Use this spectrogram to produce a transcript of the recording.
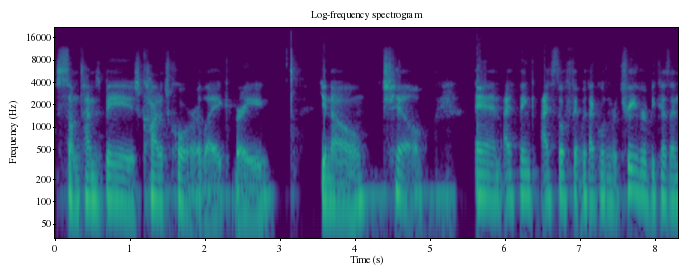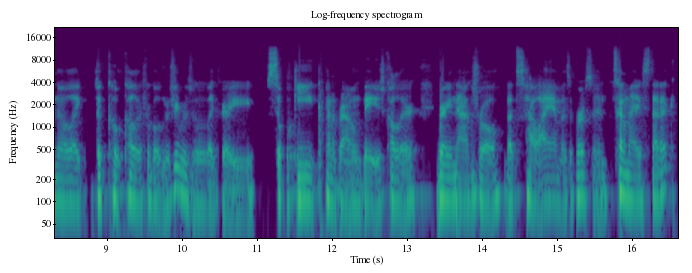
sometimes beige, cottage core, like very, you know, chill. And I think I still fit with that golden retriever because I know like the coat color for golden retrievers are like very silky, kind of brown, beige color, very natural. That's how I am as a person. It's kind of my aesthetic.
